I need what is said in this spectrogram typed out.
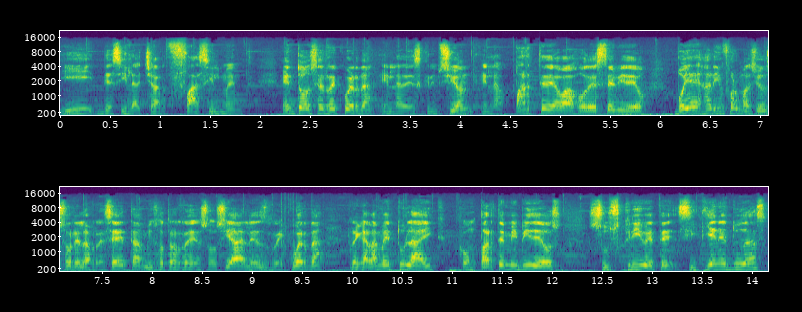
y deshilachar fácilmente. Entonces recuerda, en la descripción, en la parte de abajo de este video, voy a dejar información sobre la receta, mis otras redes sociales. Recuerda, regálame tu like, comparte mis videos, suscríbete. Si tienes dudas,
